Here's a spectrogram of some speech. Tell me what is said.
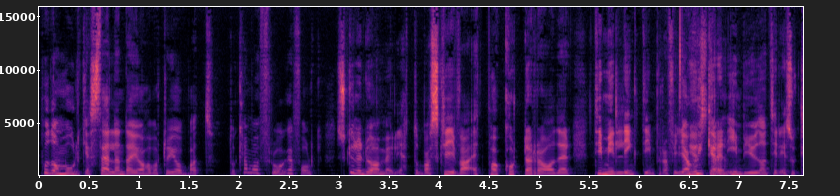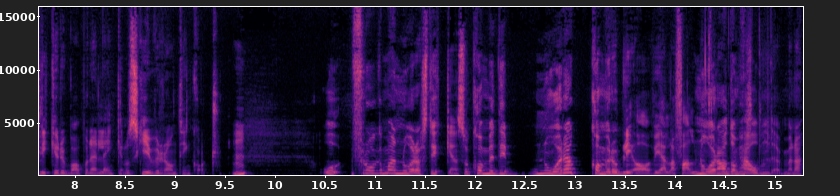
på de olika ställen där jag har varit och jobbat. Då kan man fråga folk, skulle du ha möjlighet att bara skriva ett par korta rader till min LinkedIn-profil? Jag skickar en inbjudan till dig så klickar du bara på den länken och skriver du någonting kort. Mm. Och frågar man några stycken så kommer det, några kommer att bli av i alla fall, några av de här omdömena.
